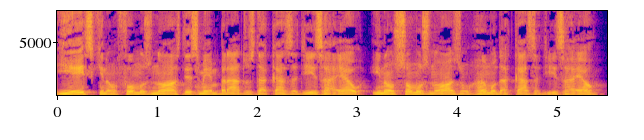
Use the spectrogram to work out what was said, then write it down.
E eis que não fomos nós desmembrados da casa de Israel, e não somos nós um ramo da casa de Israel?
